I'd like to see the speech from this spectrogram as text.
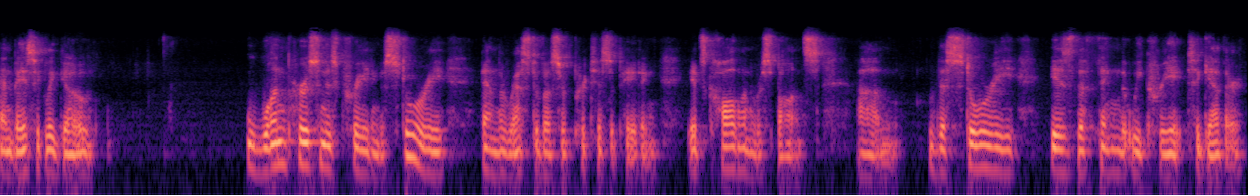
and basically go, one person is creating a story and the rest of us are participating. It's call and response. Um, the story is the thing that we create together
